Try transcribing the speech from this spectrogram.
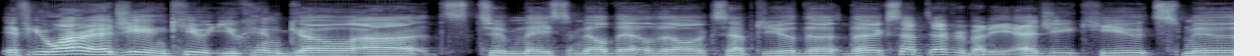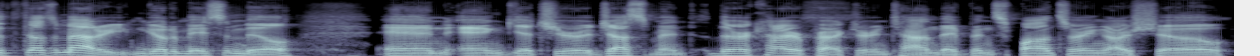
If you are edgy and cute, you can go uh, to Mason Mill. They'll, they'll accept you. The, they accept everybody. Edgy, cute, smooth, doesn't matter. You can go to Mason Mill and and get your adjustment. They're a chiropractor in town. They've been sponsoring our show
